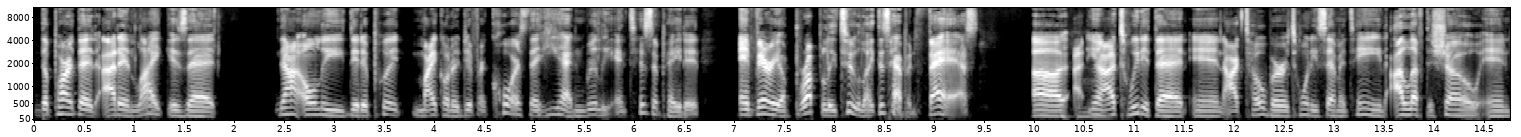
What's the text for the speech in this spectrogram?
the part that I didn't like is that not only did it put Mike on a different course that he hadn't really anticipated and very abruptly too. Like this happened fast. Uh, mm-hmm. you know, I tweeted that in October 2017. I left the show in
